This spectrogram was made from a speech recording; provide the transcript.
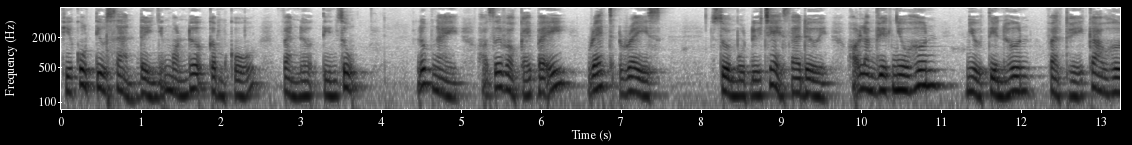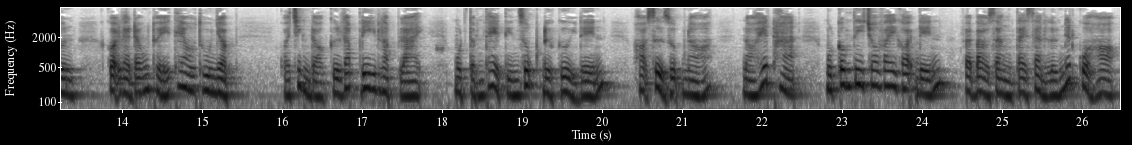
phía cột tiêu sản đầy những món nợ cầm cố và nợ tín dụng. Lúc này, họ rơi vào cái bẫy Red Race. Rồi một đứa trẻ ra đời, họ làm việc nhiều hơn, nhiều tiền hơn và thuế cao hơn, gọi là đóng thuế theo thu nhập. Quá trình đó cứ lặp đi lặp lại, một tấm thẻ tín dụng được gửi đến, họ sử dụng nó, nó hết hạn, một công ty cho vay gọi đến và bảo rằng tài sản lớn nhất của họ,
